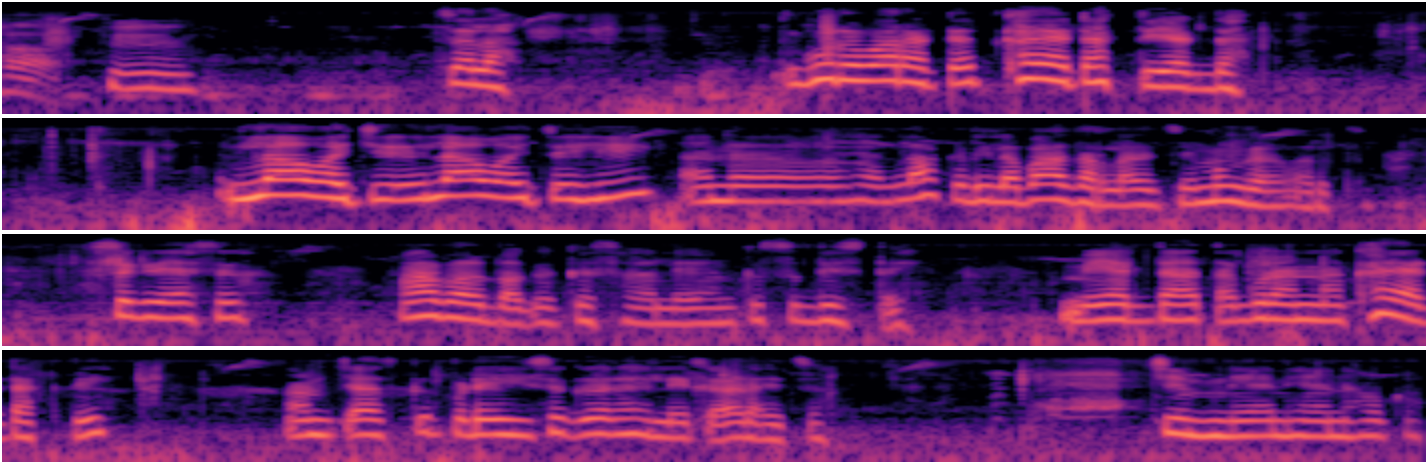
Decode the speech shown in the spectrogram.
हा. हम्म. चला. गुरुवार आट्यात खाया टाकते एकदा. लावायची लावायचं ही आणि ह्या लाकडीला बाजारला जायचं मंगळवारचं. सगळे असं आबाळ बागा कसं आलं आहे आणि कसं दिसतंय. मी एकदा आता गुरांना खाया टाकते. आमचे आज कपडेही सगळं राहिले काढायचं. चिमणी आणि ह्या हो का?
